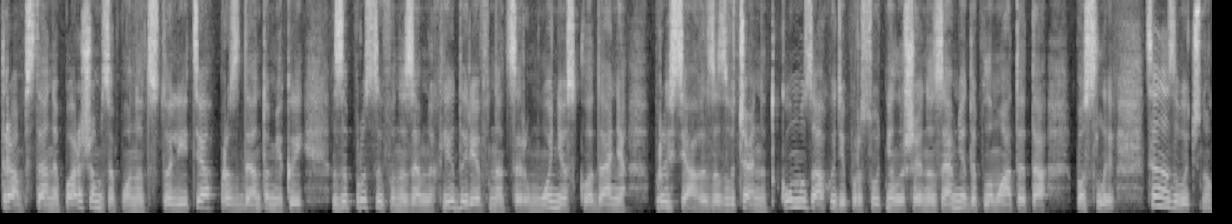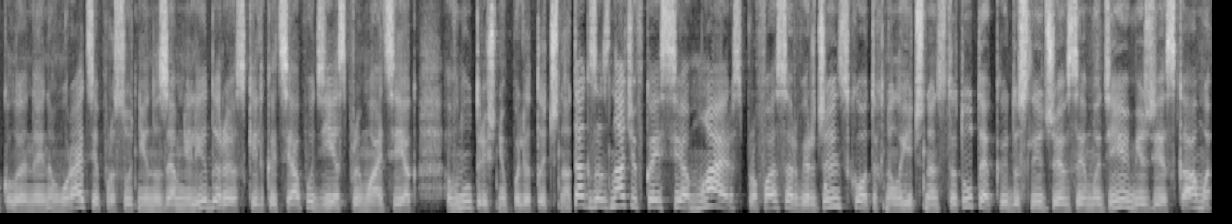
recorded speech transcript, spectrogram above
Трамп стане першим за понад століття президентом, який запросив іноземних лідерів на церемонію складання присяги. Зазвичай на такому заході присутні лише іноземні дипломати та посли. Це незвично, коли на інаугурації присутні іноземні лідери, оскільки ця подія сприймається як внутрішньополітична. Так зазначив Кейсі Майерс, професор Вірджинського технологічного інституту, який досліджує взаємодію між зв'язками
